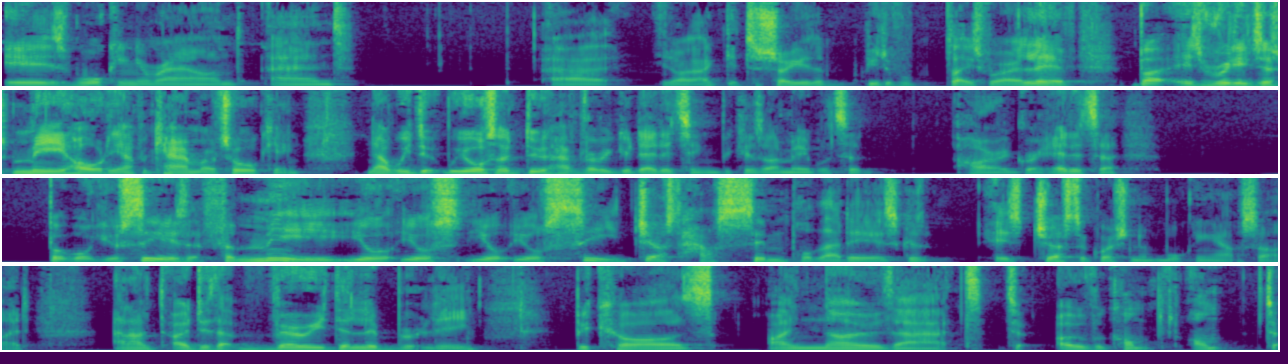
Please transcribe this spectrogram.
is walking around and uh, you know, I get to show you the beautiful place where I live, but it's really just me holding up a camera talking. Now we do, we also do have very good editing because I'm able to hire a great editor. But what you'll see is that for me, you'll you'll you'll, you'll see just how simple that is because it's just a question of walking outside, and I, I do that very deliberately because I know that to overcom- um, to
